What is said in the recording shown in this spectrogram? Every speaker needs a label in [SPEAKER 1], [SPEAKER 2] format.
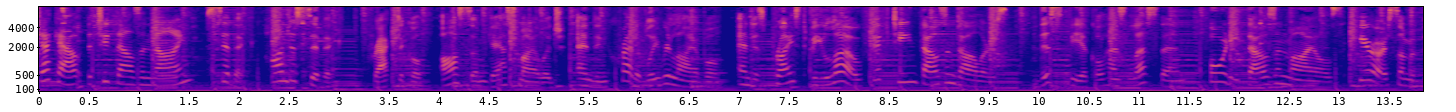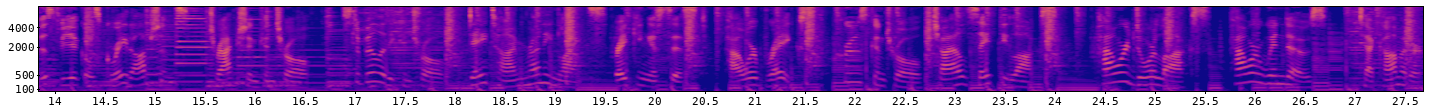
[SPEAKER 1] Check out the 2009 Civic, Honda Civic. Practical, awesome gas mileage, and incredibly reliable, and is priced below $15,000. This vehicle has less than 40,000 miles. Here are some of this vehicle's great options. Traction control, stability control, daytime running lights, braking assist, power brakes, cruise control, child safety locks, power door locks, power windows, tachometer.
